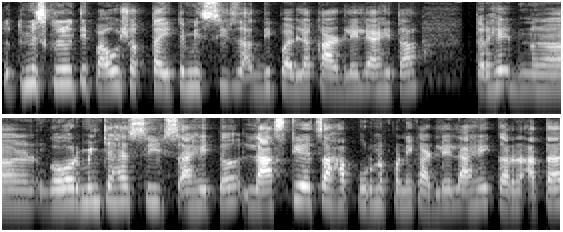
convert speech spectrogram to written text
तर तुम्ही स्क्रीनवरती पाहू शकता. इथे मी सीट्स अगदी पडल्या काढलेल्या आहेत तर हे गव्हर्नमेंटच्या ह्या सीट्स आहेत. लास्ट इयरचा हा पूर्णपणे काढलेला आहे. कारण आता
